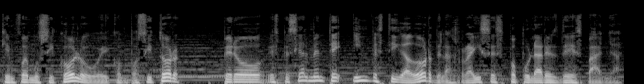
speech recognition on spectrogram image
quien fue musicólogo y compositor, pero especialmente investigador de las raíces populares de España.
